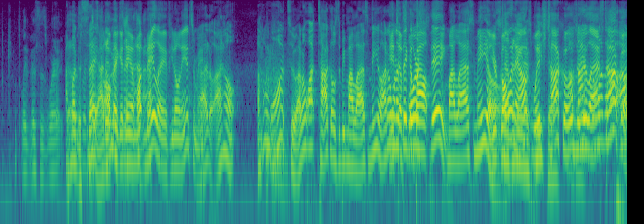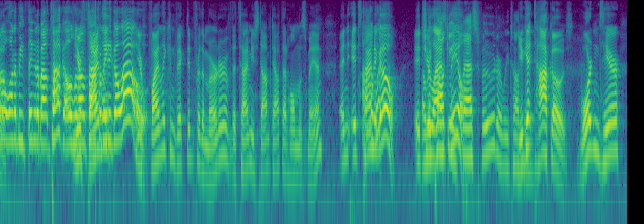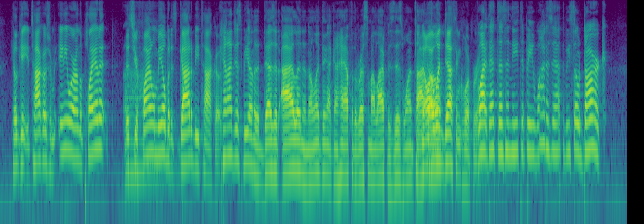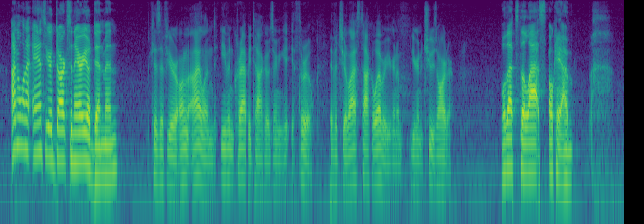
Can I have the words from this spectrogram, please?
I can't believe this is where it I'm about to with say, this I I'll didn't- make a damn mu- melee if you don't answer me. I don't. I don't. I don't want to. I don't want tacos to be my last meal. I don't It's want a to think forced about thing. my last meal. You're going Stephanie out. has Which pizza. tacos I'm are not your last going out. tacos? I don't want to be thinking about tacos when You're it's time for me to go out. You're finally convicted for the murder of the time you stomped out that homeless man, and it's time to would- go. It's Are your we last talking meal. fast food? Or are we talking? You get tacos. Warden's here. He'll get you tacos from anywhere on the planet. That's your final meal, but it's got to be tacos. Can I just be on a desert island and the only thing I can have for the rest of my life is this one taco? no, I want Death Incorporated. Why? That doesn't need to be. Why does it have to be so dark? I don't want to answer your dark scenario, Denman. Because if you're on an island, even crappy tacos are gonna get you through. If it's your last taco ever, you're gonna you're gonna choose harder. Well, that's the last. Okay, I'm.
